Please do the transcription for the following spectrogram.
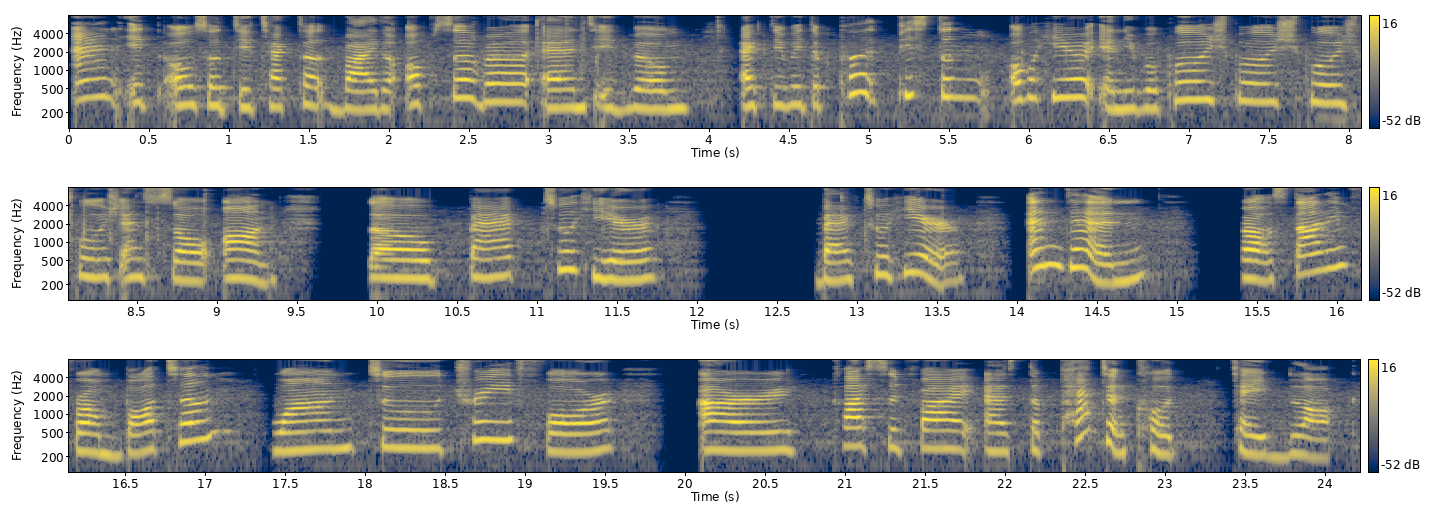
and it also detected by the observer and it will activate the piston over here and it will push push push push and so on so back to here. Back to here. And then well, starting from bottom, one, two, three, four are classified as the pattern code tape block.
